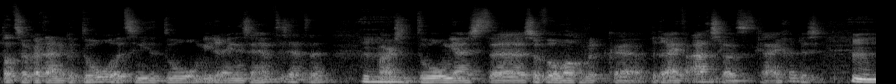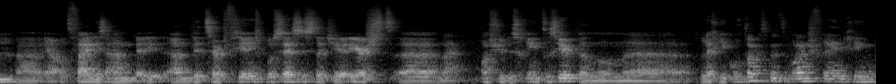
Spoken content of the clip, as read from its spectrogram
dat is ook uiteindelijk het doel. Het is niet het doel om iedereen in zijn hem te zetten, mm. maar het is het doel om juist zoveel mogelijk bedrijven aangesloten te krijgen. Dus Mm. ja, wat fijn is aan, de, aan dit certificeringsproces is dat je eerst, nou, als je dus geïnteresseerd bent, dan leg je contact met de branchevereniging.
